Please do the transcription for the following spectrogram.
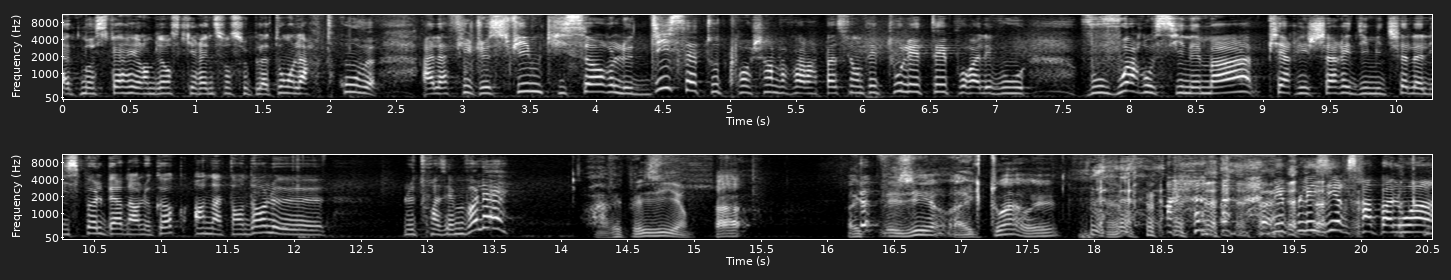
atmosphère et ambiance qui règne sur ce plateau, on la retrouve à l'affiche de ce film qui sort le 17 août prochain. Il va falloir patienter tout l'été pour aller vous, vous voir au cinéma. Pierre Richard, Eddie Mitchell, Alice Paul, Bernard Lecoq, en attendant le, le troisième volet. Avec plaisir. Ah, avec plaisir, avec toi, oui. Mais plaisir sera pas loin.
